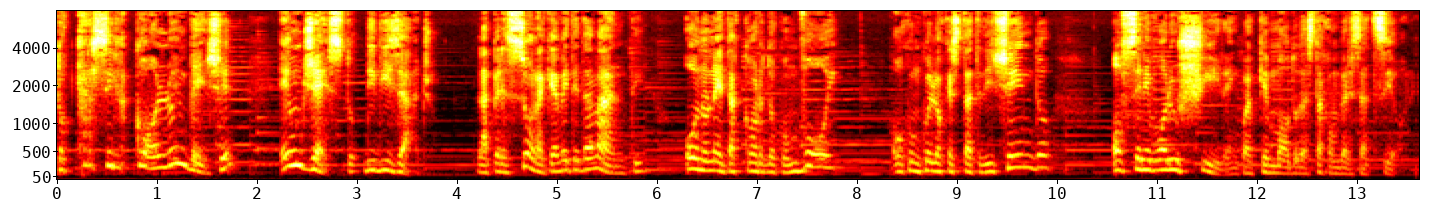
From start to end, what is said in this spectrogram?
Toccarsi il collo invece è un gesto di disagio. La persona che avete davanti o non è d'accordo con voi o con quello che state dicendo o se ne vuole uscire in qualche modo da sta conversazione.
